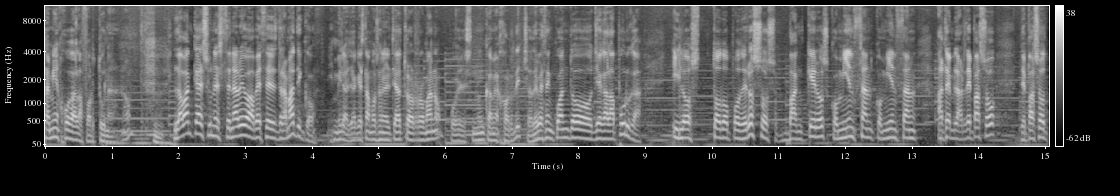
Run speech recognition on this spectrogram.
también juega la fortuna, ¿no? Hmm. La banca es un escenario a veces dramático. Y mira, ya que estamos en el teatro romano, pues nunca mejor dicho. De vez en cuando llega la purga y los todopoderosos banqueros comienzan, comienzan a temblar. De paso, de paso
